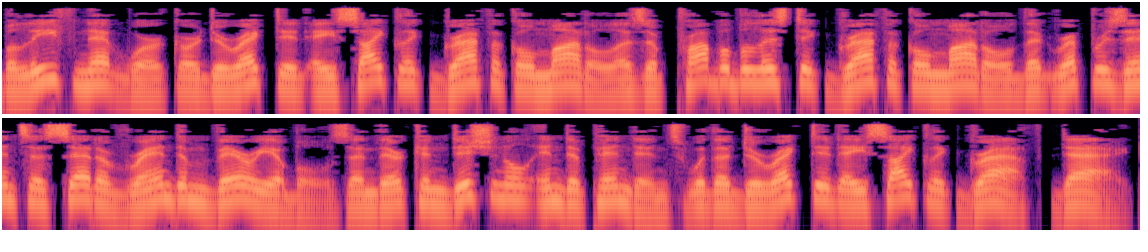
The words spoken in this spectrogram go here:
belief network or directed acyclic graphical model is a probabilistic graphical model that represents a set of random variables and their conditional independence with a directed acyclic graph DAG.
